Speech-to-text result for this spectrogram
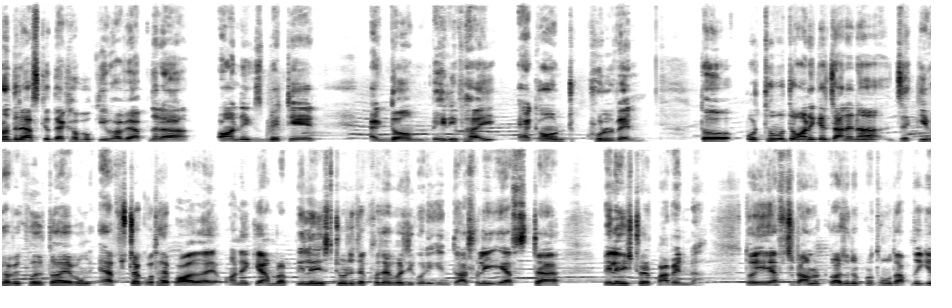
আপনাদের আজকে দেখাবো কীভাবে আপনারা অনেক্স বেটের একদম ভেরিফাই অ্যাকাউন্ট খুলবেন। তো প্রথমত অনেকে জানে না যে কীভাবে খুলতে হয় এবং অ্যাপসটা কোথায় পাওয়া যায়। অনেকে আমরা প্লে স্টোরে যে খোঁজাখুঁজি করি, কিন্তু আসলে এই অ্যাপসটা প্লে স্টোরে পাবেন না। তো এই অ্যাপসটা ডাউনলোড করার জন্য প্রথমত আপনাকে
